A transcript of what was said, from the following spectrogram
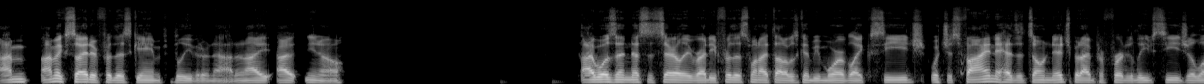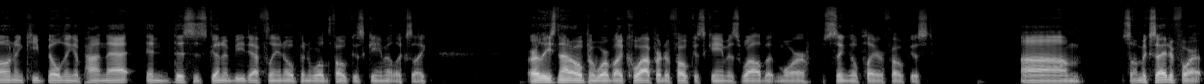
I'm I'm excited for this game, believe it or not. And I I you know I wasn't necessarily ready for this one. I thought it was going to be more of like Siege, which is fine. It has its own niche, but I prefer to leave Siege alone and keep building upon that. And this is going to be definitely an open world focus game. It looks like, or at least not open world, but cooperative focus game as well, but more single player focused. Um, so I'm excited for it.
